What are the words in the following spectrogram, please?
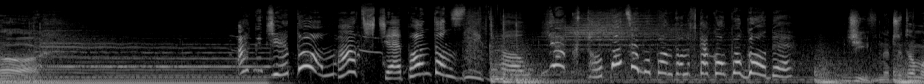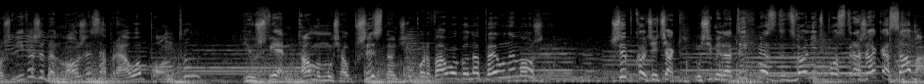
Ach, A gdzie Tom? Patrzcie, ponton zniknął! Jak to? Po co mu ponton w taką pogodę? Dziwne, czy to możliwe, żeby morze zabrało ponton? Już wiem, Tom musiał przysnąć i porwało go na pełne morze. Szybko, dzieciaki, musimy natychmiast dzwonić po strażaka sama.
